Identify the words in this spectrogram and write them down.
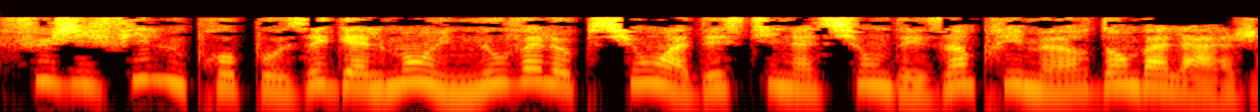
Fujifilm propose également une nouvelle option à destination des imprimeurs d'emballage.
